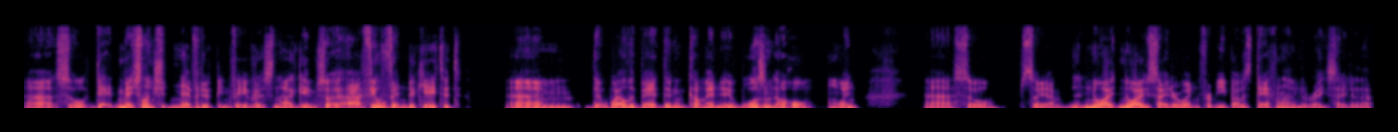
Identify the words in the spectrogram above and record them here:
Uh, so Midtjylland should never have been favourites in that game. So I, I feel vindicated um, that while the bet didn't come in, it wasn't a home win. Uh, so so yeah, no no outsider win for me, but I was definitely on the right side of that.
